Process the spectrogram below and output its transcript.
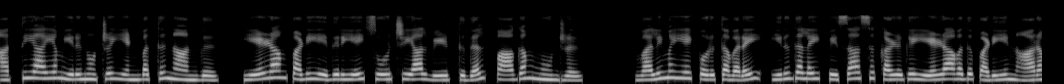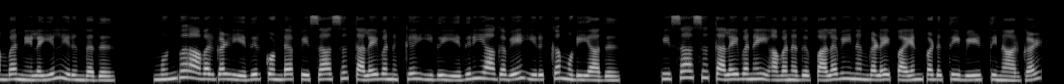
அத்தியாயம் இருநூற்று எண்பத்து நான்கு. ஏழாம் படி எதிரியை சூழ்ச்சியால் வீழ்த்துதல். பாகம் மூன்று. வலிமையைப் பொறுத்தவரை இருதலை பிசாசு கழுகு ஏழாவது படியின் ஆரம்ப நிலையில் இருந்தது. முன்பு அவர்கள் எதிர்கொண்ட பிசாசு தலைவனுக்கு இது எதிரியாகவே இருக்க முடியாது. பிசாசு தலைவனை அவனது பலவீனங்களை பயன்படுத்தி வீழ்த்தினார்கள்.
